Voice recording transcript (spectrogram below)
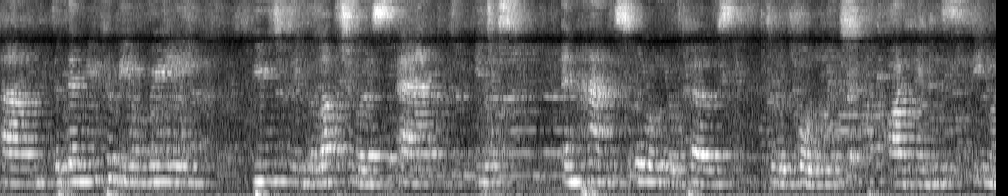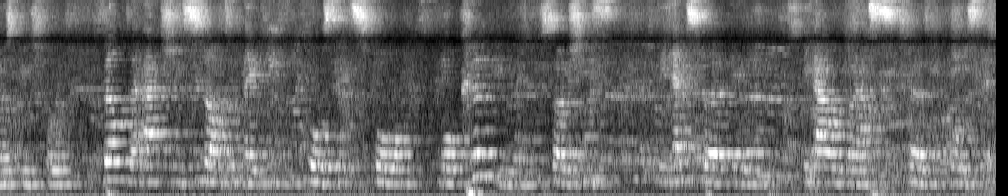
Um, but then you can be really beautifully voluptuous and you just enhance all of your curves to the full, which I think is the most beautiful. Velda actually started making corsets for more curvy women, so she's the expert in the hourglass curvy corset.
